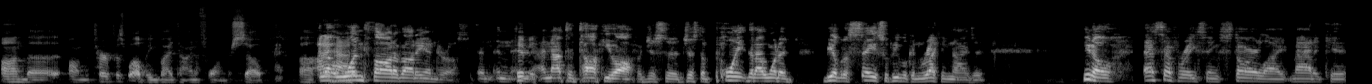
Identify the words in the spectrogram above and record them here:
on the on the turf as well, being by Dynaformer. So uh, I got one thought about Andros, and and, and, and, not to talk you off, but just a, just a point that I want to be able to say so people can recognize it you know, SF Racing, Starlight, Madaket,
